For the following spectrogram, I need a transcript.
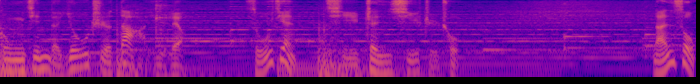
公斤的优质大玉料，足见其珍惜之处。南宋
